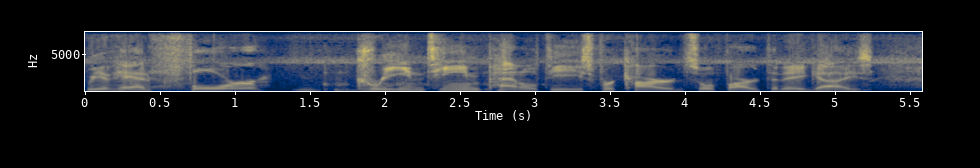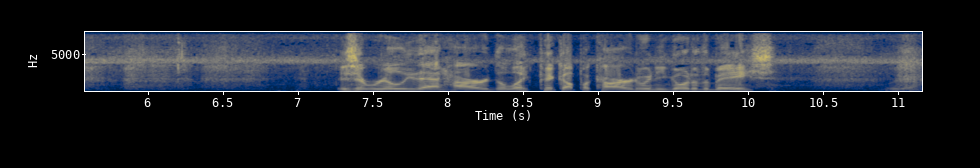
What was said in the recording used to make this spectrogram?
We have had four green team penalties for cards so far today, guys. Is it really that hard to like pick up a card when you go to the base? We got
